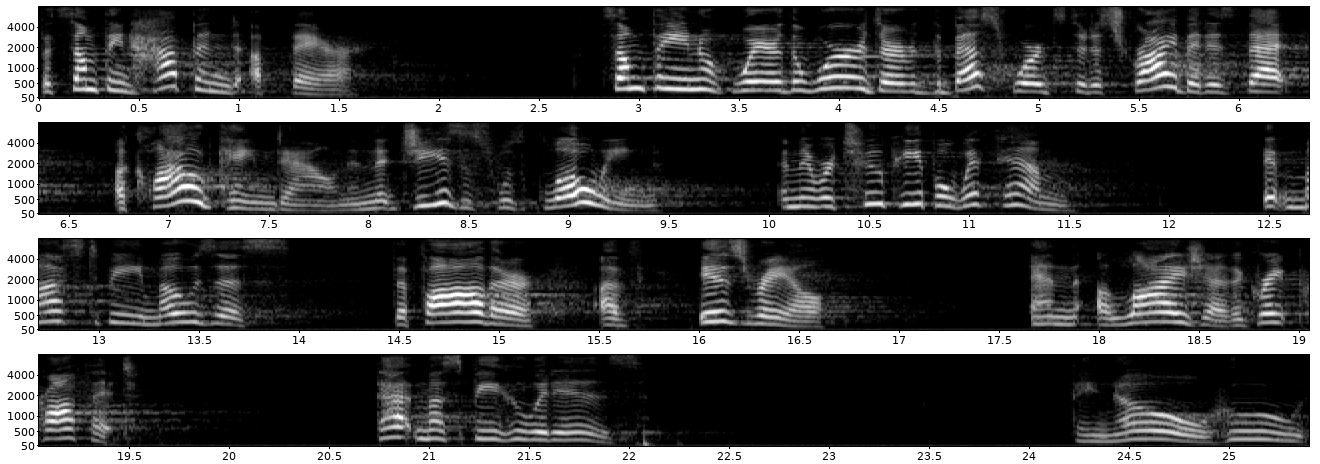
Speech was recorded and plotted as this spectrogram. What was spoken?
But something happened up there. Something where the words are the best words to describe it is that a cloud came down and that Jesus was glowing and there were two people with him. It must be Moses, the father of Israel, and Elijah, the great prophet. That must be who it is. They know who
